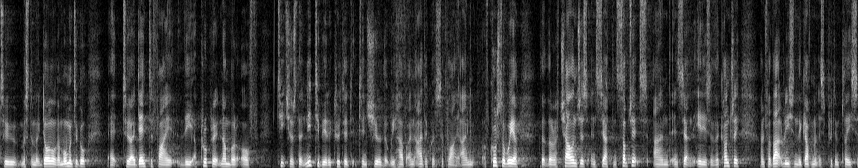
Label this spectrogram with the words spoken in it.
to Mr MacDonald a moment ago, uh, to identify the appropriate number of teachers that need to be recruited to ensure that we have an adequate supply. I'm of course aware that there are challenges in certain subjects and in certain areas of the country and for that reason the government has put in place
